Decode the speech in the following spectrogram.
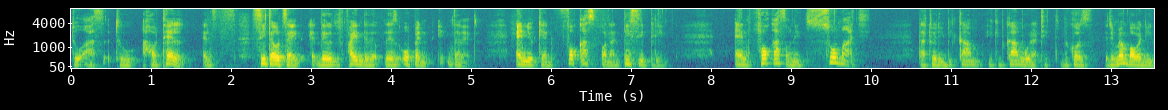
to a, to a hotel and sit outside. They will find there's open internet. And you can focus on a discipline and focus on it so much that when you become you become good at it because remember when you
